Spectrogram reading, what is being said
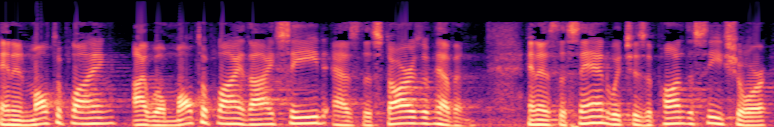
and in multiplying I will multiply thy seed as the stars of heaven, and as the sand which is upon the seashore,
